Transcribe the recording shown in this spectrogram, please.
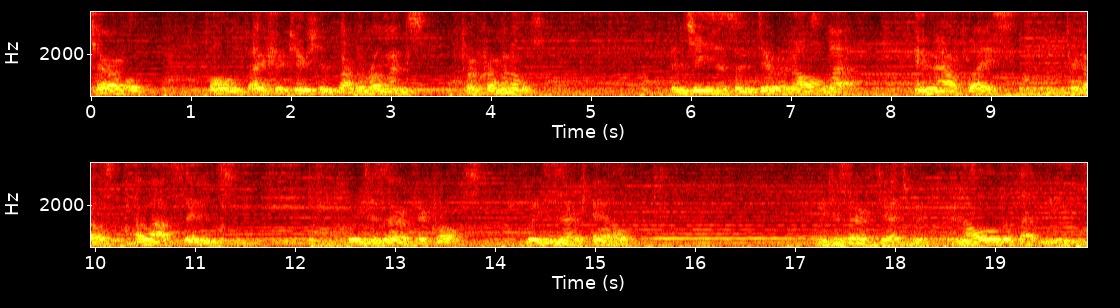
terrible form of execution by the Romans for criminals. And Jesus endured all that in our place because of our sins. We deserve the cross. We deserve hell. We deserve judgment and all that that means.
